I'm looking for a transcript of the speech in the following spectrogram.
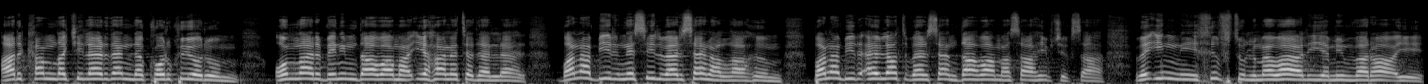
arkamdakilerden de korkuyorum onlar benim davama ihanet ederler. Bana bir nesil versen Allah'ım. Bana bir evlat versen davama sahip çıksa. Ve inni khiftul mevaliye min verai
